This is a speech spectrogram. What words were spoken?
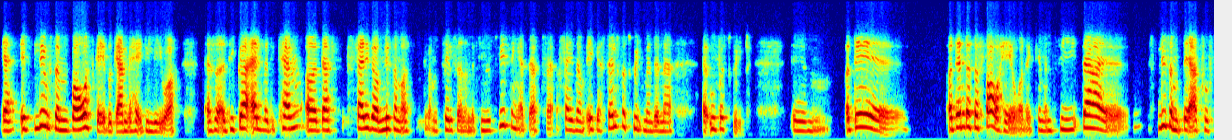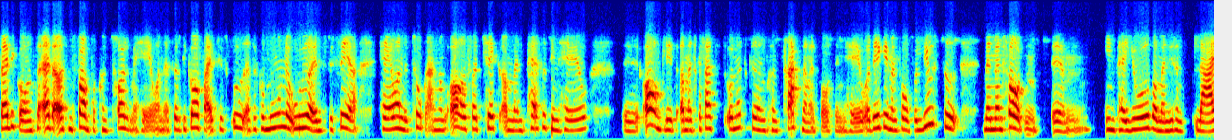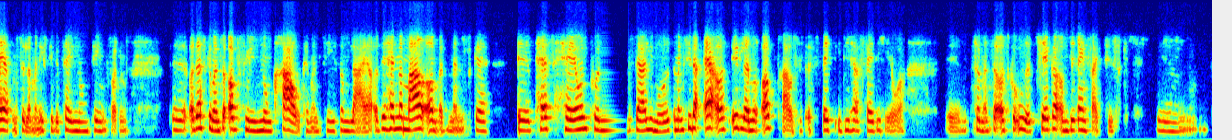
ja, et liv, som borgerskabet gerne vil have, de lever. Altså, at de gør alt, hvad de kan, og deres fattigdom, ligesom også det var med tilfældet med Tinus Wissing, at deres fattigdom ikke er selvforskyldt, men den er, er uforskyldt. Øhm, og det, og den, der så får haverne, kan man sige, der, øh, ligesom det er på fattigården, så er der også en form for kontrol med haverne. Så de går faktisk ud, altså kommunen er ude og inspicerer haverne to gange om året for at tjekke, om man passer sin have øh, ordentligt, og man skal faktisk underskrive en kontrakt, når man får sin have. Og det er ikke, at man får for livstid, men man får den øh, i en periode, hvor man ligesom leger den, selvom man ikke skal betale nogen penge for den. Øh, og der skal man så opfylde nogle krav, kan man sige, som lejer. Og det handler meget om, at man skal øh, passe haven på en særlig måde. Så man kan sige, der er også et eller andet opdragelsesaspekt i de her fattighaver, øh, så man så også går ud og tjekker, om de rent faktisk øh,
